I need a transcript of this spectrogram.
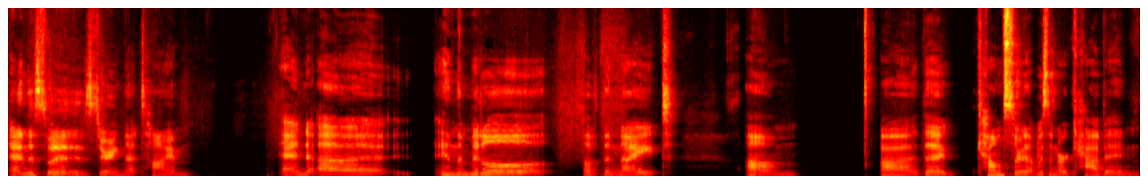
and this was during that time. And uh, in the middle of the night, um, uh, the counselor that was in our cabin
